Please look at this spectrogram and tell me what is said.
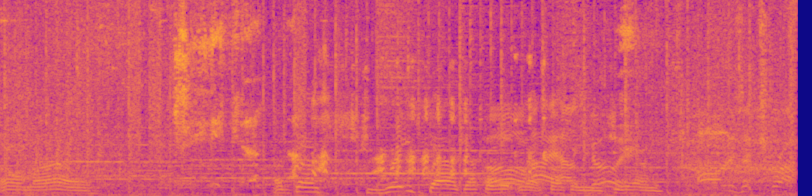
Oh my. I've gone straight back after hitting that oh, fucking how's it going? jam. Oh, there's a truck.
